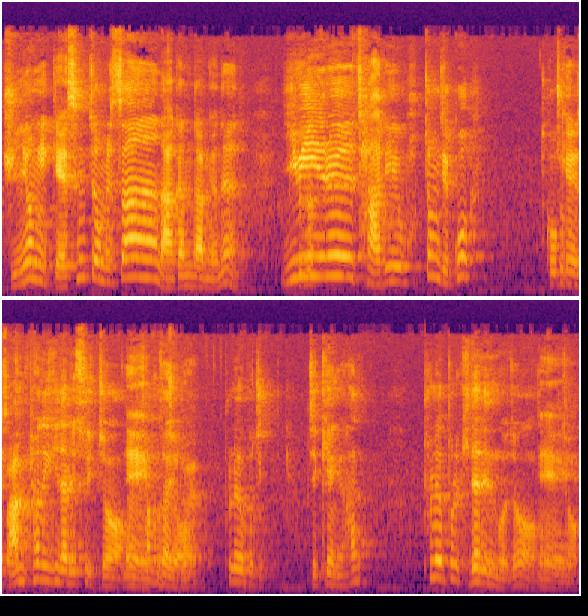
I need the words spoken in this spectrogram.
균형 있게 승점을 쌓아 나간다면은 2위를 자리 확정 짓고 그렇게 좀 해서 마음 편히 기다릴 수 있죠. 네, 3, 4, 그렇죠. 1을 플레이오프 직, 직행 한 플레이오프를 기다리는 거죠. 네. 그렇죠.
